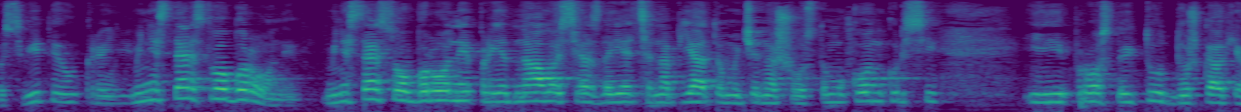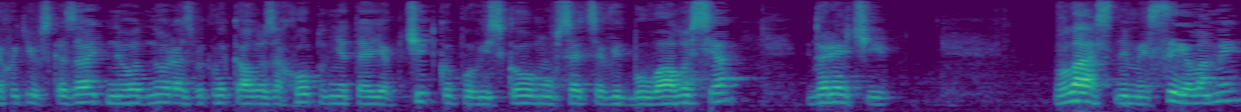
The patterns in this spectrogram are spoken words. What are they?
освіти України. Міністерство оборони. Міністерство оборони приєдналося, здається, на п'ятому чи на шостому конкурсі. І просто і тут в дужках я хотів сказати, не одно раз викликало захоплення, те, як чітко по військовому все це відбувалося. До речі, власними силами.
